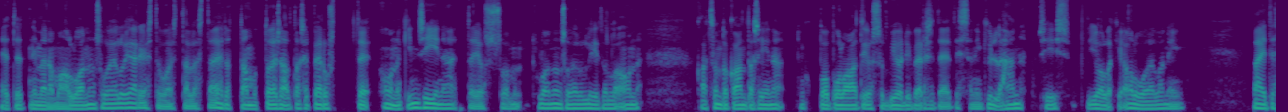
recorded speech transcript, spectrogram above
että, että nimenomaan luonnonsuojelujärjestö voisi tällaista ehdottaa, mutta toisaalta se peruste onkin siinä, että jos Suomen luonnonsuojeluliitolla on katsontokanta siinä niin kuin populaatiossa, biodiversiteetissä, niin kyllähän siis jollakin alueella niin väite,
